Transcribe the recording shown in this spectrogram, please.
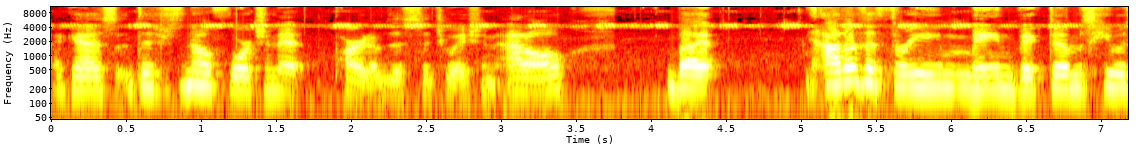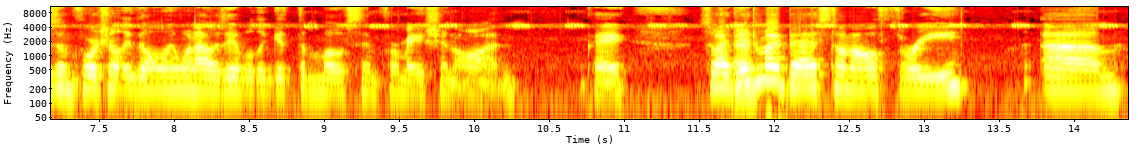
I guess, there's no fortunate part of this situation at all. But out of the three main victims, he was unfortunately the only one I was able to get the most information on. Okay. So I did my best on all three. Um,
